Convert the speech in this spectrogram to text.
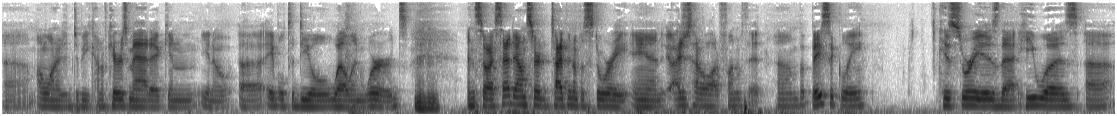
um, I wanted him to be kind of charismatic and you know uh, able to deal well in words. And so I sat down, started typing up a story, and I just had a lot of fun with it. Um, but basically, his story is that he was uh,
